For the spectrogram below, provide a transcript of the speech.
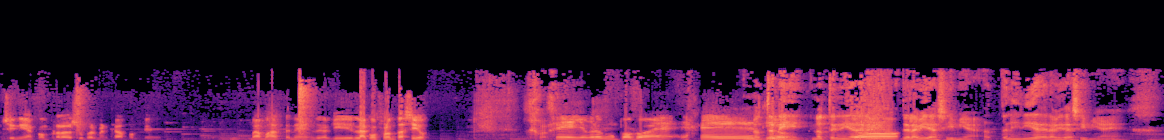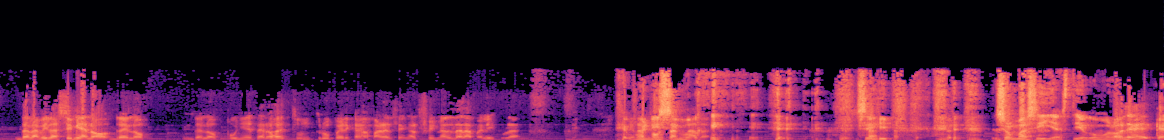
Chini a comprar al supermercado porque vamos a tener aquí la confrontación. Joder. Sí, yo creo que un poco, ¿eh? Es que. No tenéis no tenéis de, la, yo- de la vida simia. No tenéis ni idea de la vida simia, ¿eh? De la vida simia, no, de los de los puñeteros Stunt Trooper que aparecen al final de la película. Es no buenísimo. sí. Son masillas, tío, como los... Oye, que,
